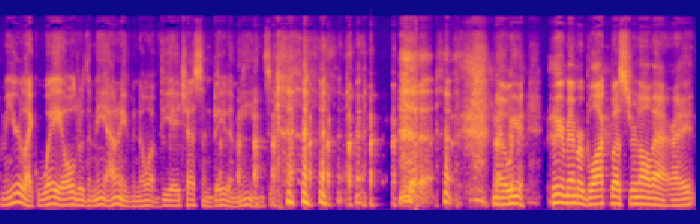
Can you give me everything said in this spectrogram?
I mean you're like way older than me. I don't even know what VHS and beta means. no, we we remember Blockbuster and all that, right?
